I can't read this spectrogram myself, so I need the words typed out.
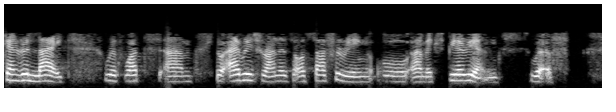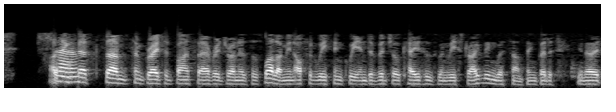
can relate with what um, your average runners are suffering or um, experience with. So. I think that's um, some great advice for average runners as well. I mean, often we think we're individual cases when we're struggling with something, but you know, at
